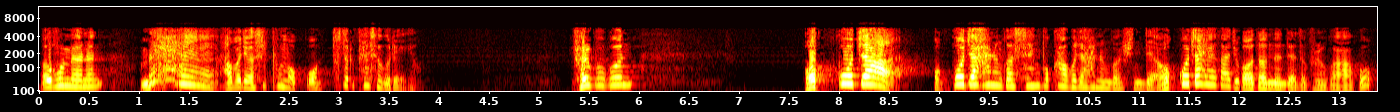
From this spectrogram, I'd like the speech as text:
어 보면은 매 아버지가 슬퍼 먹고 투드로 패서 그래요. 결국은 얻고자 얻고자 하는 것을 행복하고자 하는 것인데 얻고자 해가지고 얻었는데도 불구하고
